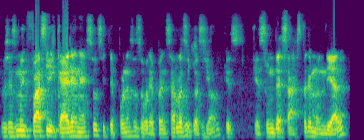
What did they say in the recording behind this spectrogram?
pues es muy fácil caer en eso si te pones a sobrepensar la situación, que es, que es un desastre mundial.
